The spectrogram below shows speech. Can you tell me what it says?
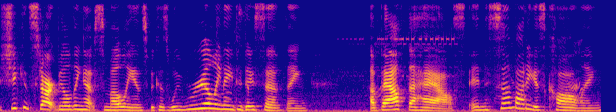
she can start building up simoleons because we really need to do something about the house. And somebody is calling.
